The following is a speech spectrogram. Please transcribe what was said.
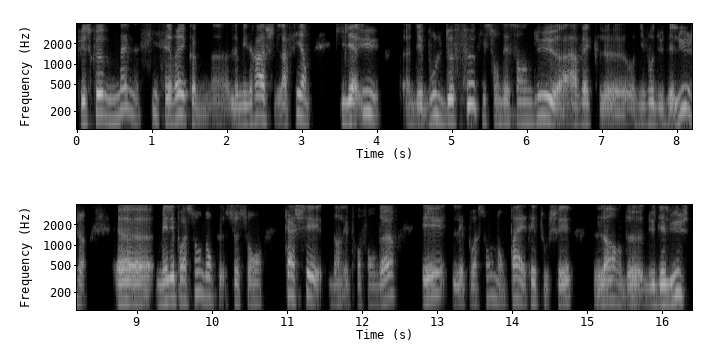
puisque même si c'est vrai, comme euh, le Midrash l'affirme, qu'il y a eu des boules de feu qui sont descendues avec le, au niveau du déluge, euh, mais les poissons donc se sont cachés dans les profondeurs et les poissons n'ont pas été touchés lors du déluge,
